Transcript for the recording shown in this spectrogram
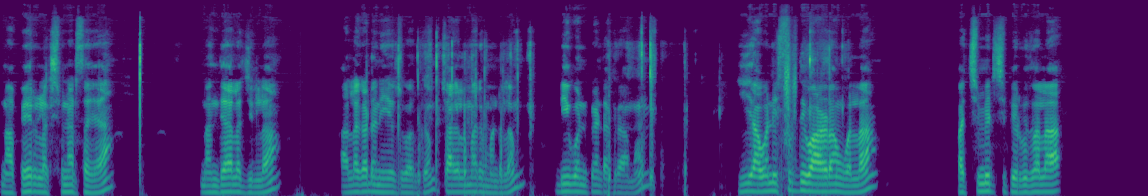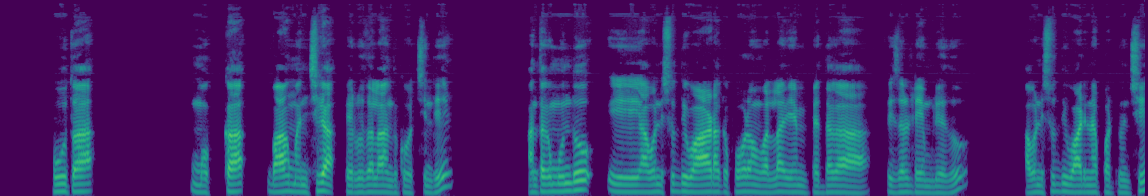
నా పేరు లక్ష్మీ నర్సయ్య. నంద్యాల జిల్లా అల్లగడ్డ నియోజకవర్గం చాగలమారి మండలం డి వన్పేంట గ్రామం. ఈ అవని శుద్ధి వాడడం వల్ల పచ్చిమిర్చి పెరుగుదల పూత మొక్క బాగా మంచిగా పెరుగుదల అందుకు వచ్చింది అంతకుముందు ఈ అవని శుద్ధి వాడకపోవడం వల్ల ఏం పెద్దగా రిజల్ట్ ఏం లేదు. అవని శుద్ధి వాడినప్పటి నుంచి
